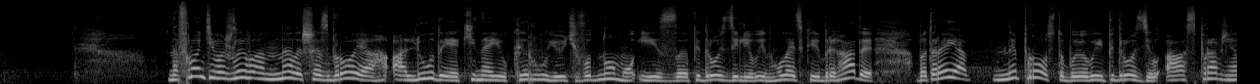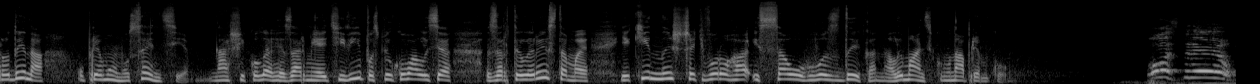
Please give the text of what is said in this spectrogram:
На фронті важлива не лише зброя, а люди, які нею керують в одному із підрозділів інгулецької бригади. Батарея не просто бойовий підрозділ, а справжня родина у прямому сенсі. Наші колеги з армія ТІВІ поспілкувалися з артилеристами, які нищать ворога із САУ Гвоздика на Лиманському напрямку. Постріл!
